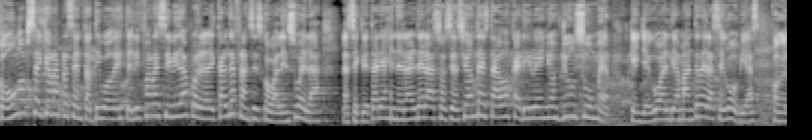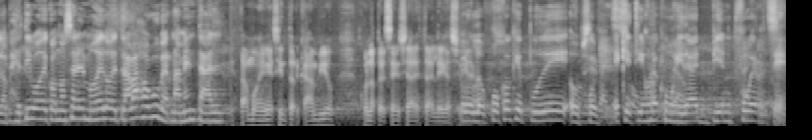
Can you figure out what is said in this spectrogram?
Con un obsequio representativo de Estelí fue recibida por el alcalde Francisco Valenzuela, la secretaria general de la Asociación de Estados Caribeños, Jun Sumer, quien llegó al Diamante de las Segovias con el objetivo de conocer el modelo de trabajo gubernamental. Estamos en ese intercambio con la presencia de esta delegación. Pero lo poco que pude observar es que tiene una comunidad bien fuerte.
